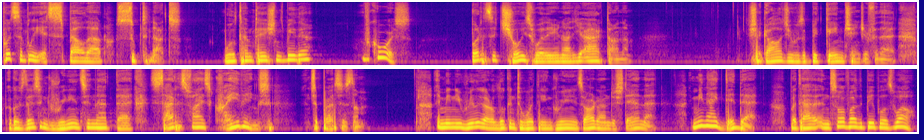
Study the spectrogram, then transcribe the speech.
Put simply, it's spelled out soup to nuts. Will temptations be there? Of course. But it's a choice whether or not you act on them. Shakeology was a big game changer for that because there's ingredients in that that satisfies cravings and suppresses them. I mean, you really got to look into what the ingredients are to understand that. I mean, I did that, but that, and so have other people as well.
